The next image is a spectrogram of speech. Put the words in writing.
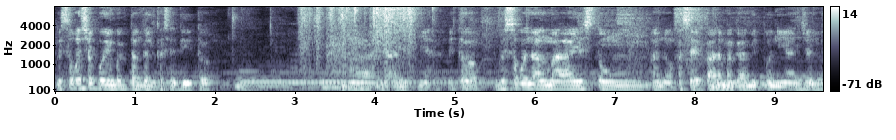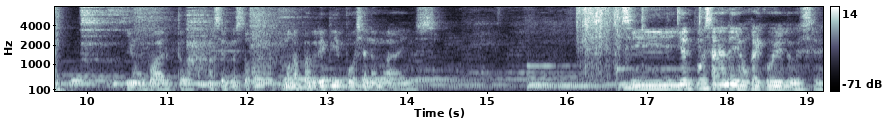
gusto ko siya po yung magtanggal kasi dito. Mga gamit niya. Ito, gusto ko lang maayos tong, ano, kasi para magamit po ni Angelo yung kwarto. Kasi gusto ko makapag-review po siya ng maayos. Si, yun po sana yung kay Kuya Luis eh.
